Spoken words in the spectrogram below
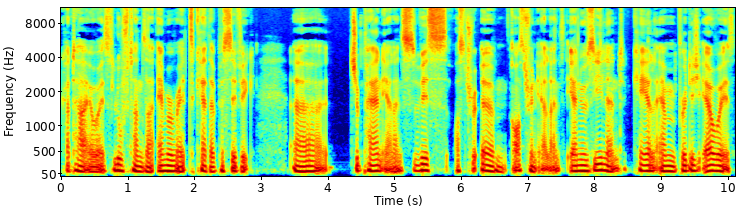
Qatar Airways, Lufthansa, Emirates, Cathay Pacific, äh, Japan Airlines, Swiss, Austri ähm, Austrian Airlines, Air New Zealand, KLM, British Airways,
